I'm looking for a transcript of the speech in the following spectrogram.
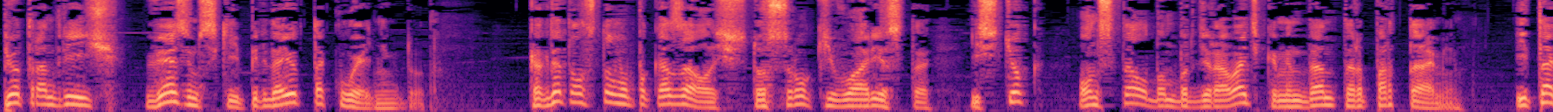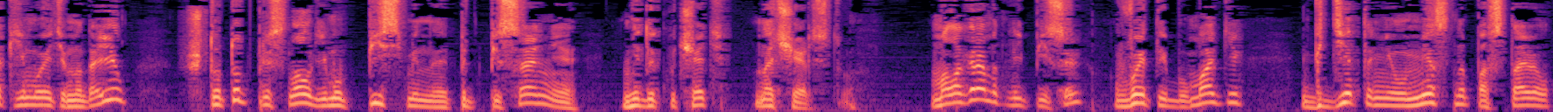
Петр Андреевич Вяземский передает такой анекдот. Когда Толстому показалось, что срок его ареста истек, он стал бомбардировать коменданта рапортами. И так ему этим надоел, что тот прислал ему письменное предписание не докучать начальству. Малограмотный писарь в этой бумаге где-то неуместно поставил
